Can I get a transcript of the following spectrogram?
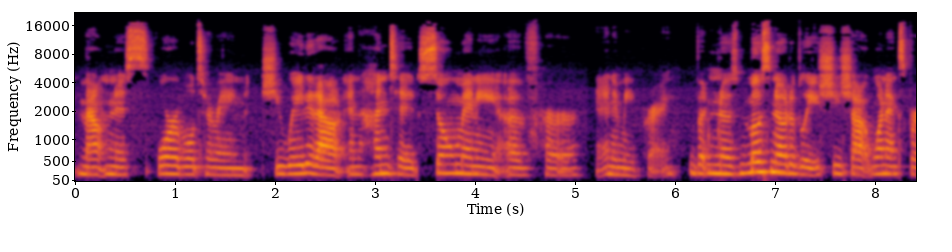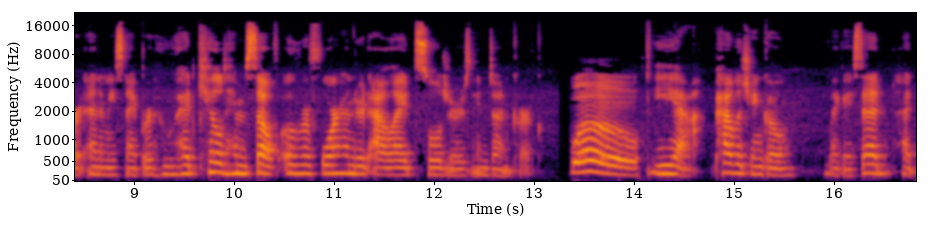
mountainous, horrible terrain, she waited out and hunted so many of her enemy prey. But most, most notably, she shot one expert enemy sniper who had killed himself over 400 Allied soldiers in Dunkirk. Whoa. Yeah. Pavlichenko, like I said, had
